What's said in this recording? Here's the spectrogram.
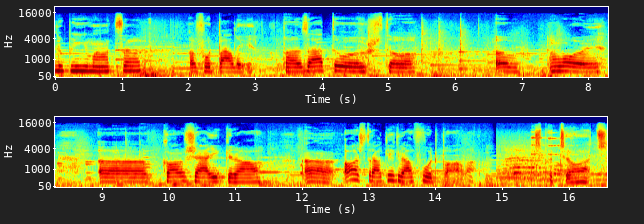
ljubimaca. Futbalir. Pa zato što um, moj uh, komša igra uh, Ostrak igra futbala. Specijalac.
